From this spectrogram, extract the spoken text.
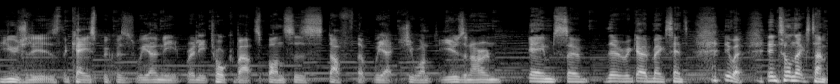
usually is the case because we only really talk about sponsors stuff that we actually want to use in our own games. So there we go, it makes sense. Anyway, until next time,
